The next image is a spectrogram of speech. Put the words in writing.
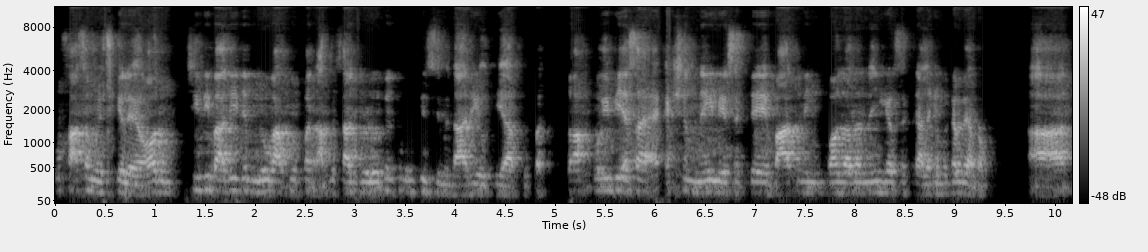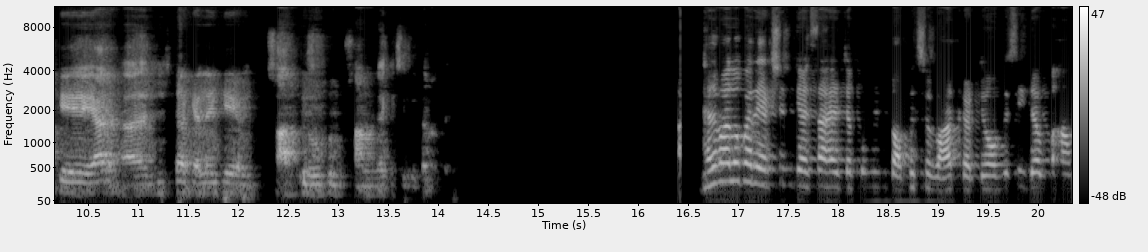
وہ خاصا مشکل ہے اور سیدھی بات ہی جب لوگ آپ کے اوپر آپ کے ساتھ جڑے ہوتے ہیں تو ان کی ذمہ داری ہوتی ہے آپ کے اوپر۔ تو آپ کوئی بھی ایسا ایکشن نہیں لے سکتے، بات نہیں، بہت زیادہ نہیں کر سکتے لیکن میں کر دیتا ہوں۔ کہ یار جس کا کہہ لیں کہ ساتھ کے لوگوں کو نقصان ہو جائے کسی بھی طرح سے۔ گھر والوں کا ریئیکشن کیسا ہے جب تم ان ٹاپک سے بات کرتے ہو؟ اوبیسلی جب ہم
